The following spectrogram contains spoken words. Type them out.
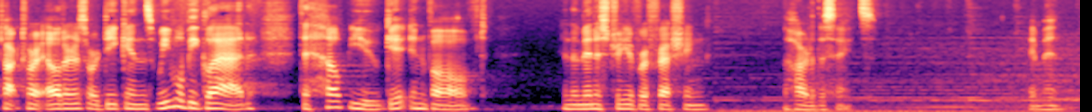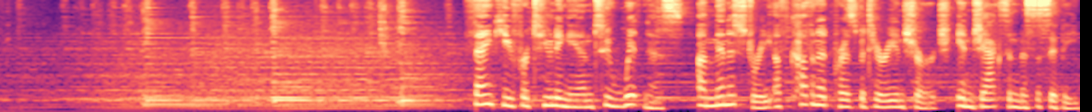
talk to our elders or deacons. We will be glad to help you get involved in the ministry of refreshing the heart of the saints. Amen. Thank you for tuning in to Witness, a ministry of Covenant Presbyterian Church in Jackson, Mississippi.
